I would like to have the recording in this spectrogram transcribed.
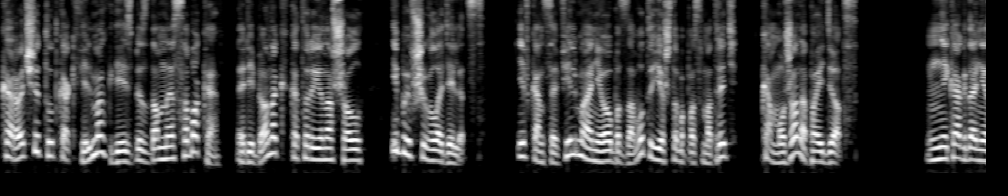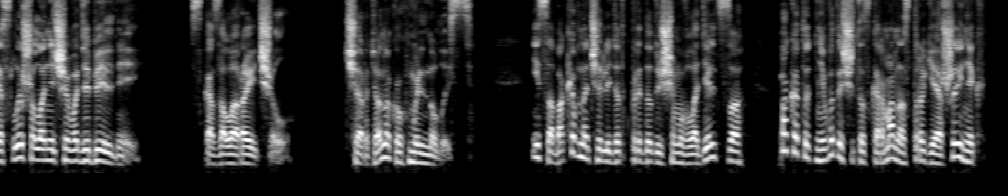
Короче, тут как в фильмах, где есть бездомная собака, ребенок, который ее нашел, и бывший владелец. И в конце фильма они оба зовут ее, чтобы посмотреть, кому же она пойдет. «Никогда не слышала ничего дебильней», — сказала Рэйчел. Чертёнок ухмыльнулась. И собака вначале идёт к предыдущему владельцу, пока тот не вытащит из кармана строгий ошейник,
